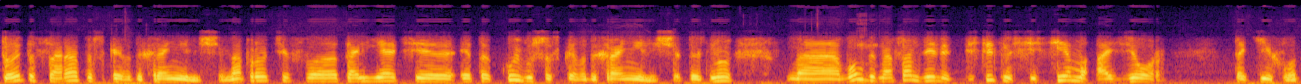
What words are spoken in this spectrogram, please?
то это Саратовское водохранилище. Напротив э, Тольятти это Куйбышевское водохранилище. То есть, ну, э, Волга на самом деле действительно система озер таких вот,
